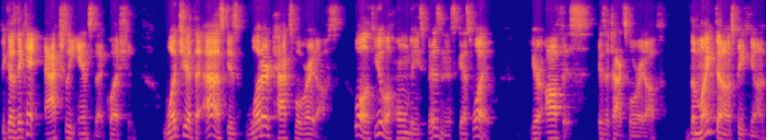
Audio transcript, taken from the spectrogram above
because they can't actually answer that question. What you have to ask is what are taxable write offs? Well, if you have a home based business, guess what? Your office is a taxable write off. The mic that I'm speaking on,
